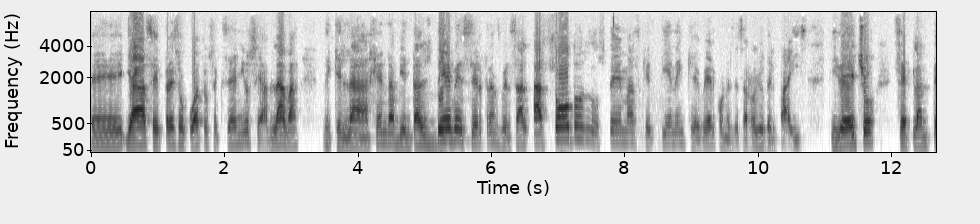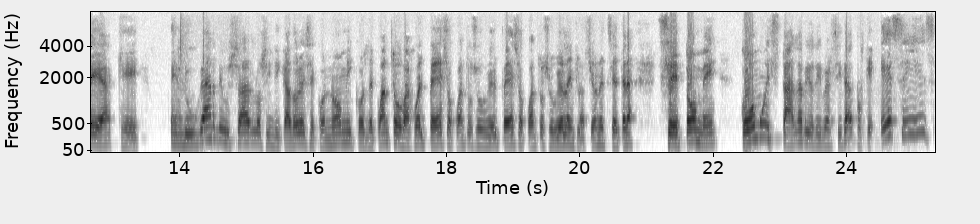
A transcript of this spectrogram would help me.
Eh, ya hace tres o cuatro sexenios se hablaba de que la agenda ambiental debe ser transversal a todos los temas que tienen que ver con el desarrollo del país. Y de hecho, se plantea que en lugar de usar los indicadores económicos de cuánto bajó el peso, cuánto subió el peso, cuánto subió la inflación, etcétera, se tome cómo está la biodiversidad, porque ese es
